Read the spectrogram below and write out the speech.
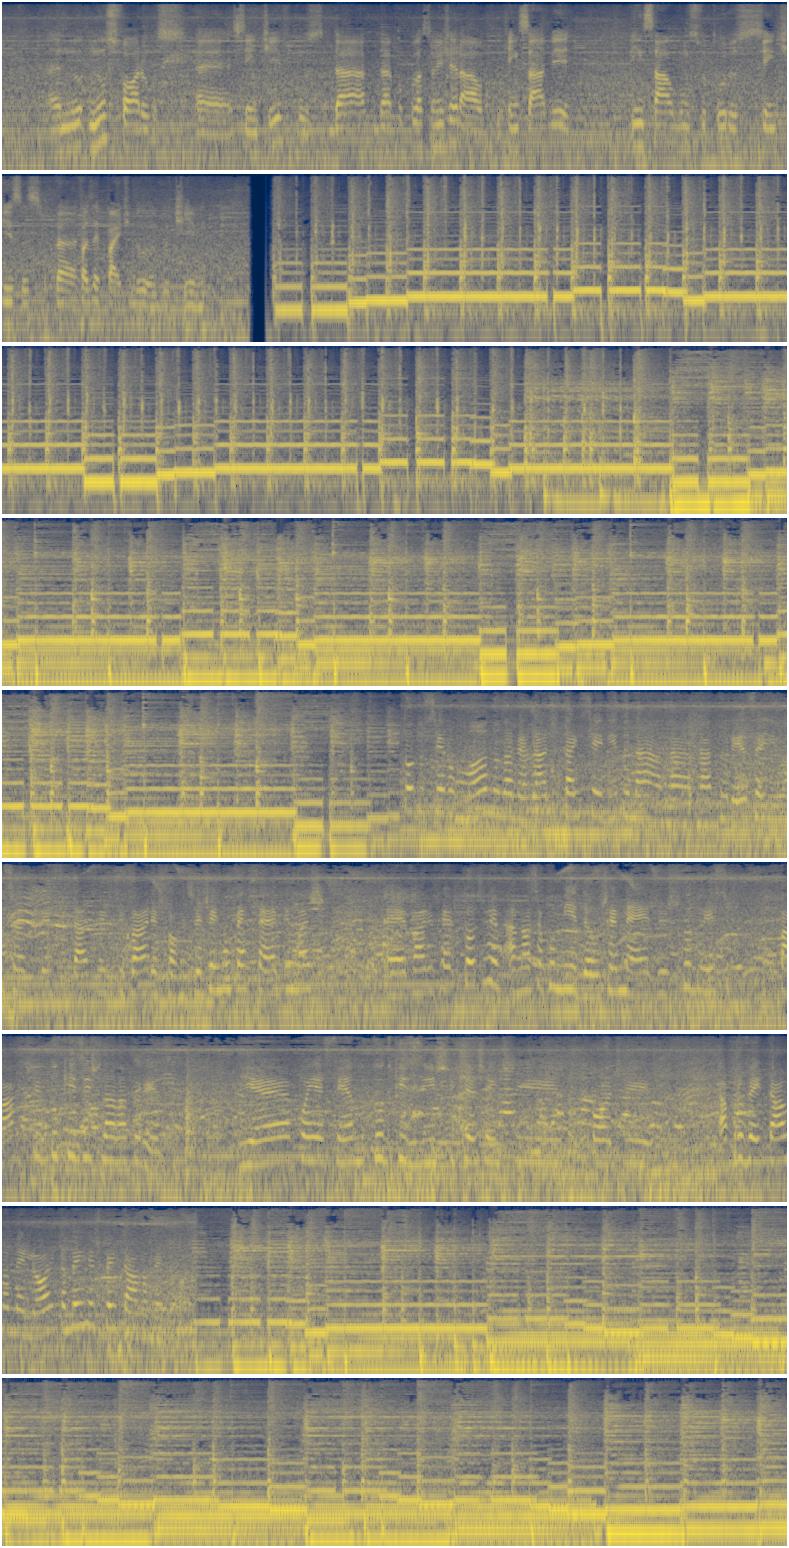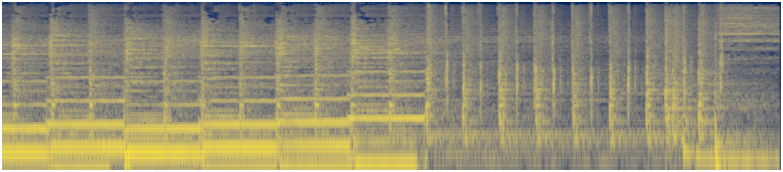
no, nos fóruns é, científicos da, da população em geral. Quem sabe pensar alguns futuros cientistas para fazer parte do, do time. Está inserido na, na, natureza e usa a diversidade de várias formas. A gente não percebe, mas é, vários, todos, a nossa comida, os remédios, tudo isso parte do que existe na natureza. E é conhecendo tudo que existe que a gente pode aproveitá-la melhor e também respeitá-la melhor.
